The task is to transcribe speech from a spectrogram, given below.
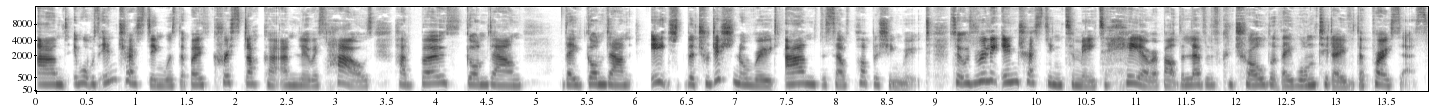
And what was interesting was that both Chris Ducker and Lewis Howes had both gone down they'd gone down each the traditional route and the self-publishing route. So it was really interesting to me to hear about the level of control that they wanted over the process.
